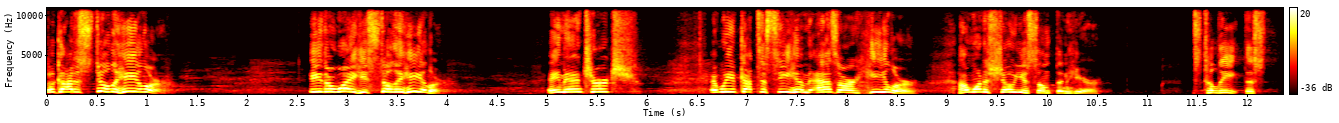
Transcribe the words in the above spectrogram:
But God is still the healer. Either way, he's still the healer. Amen, church? And we've got to see him as our healer. I want to show you something here. This talit, this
